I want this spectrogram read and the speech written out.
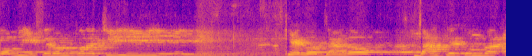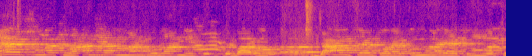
নবী প্রেরণ করেছি। কেন জানো? যাতে তোমরা একমাত্র আমি, আল্লাহর গোলামি করতে পারো যাতে করে তোমরা একমাত্র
